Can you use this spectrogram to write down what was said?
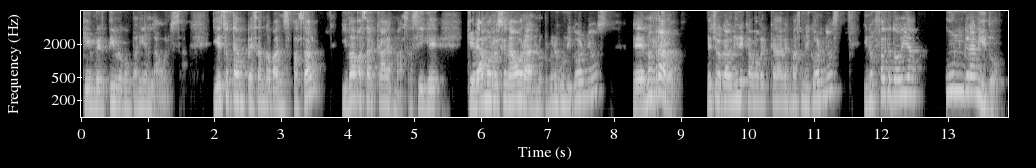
que invertir en una compañía en la bolsa. Y eso está empezando a pasar y va a pasar cada vez más. Así que que veamos recién ahora los primeros unicornios, eh, no es raro. De hecho, lo que va a venir es que vamos a ver cada vez más unicornios y nos falta todavía un granito.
